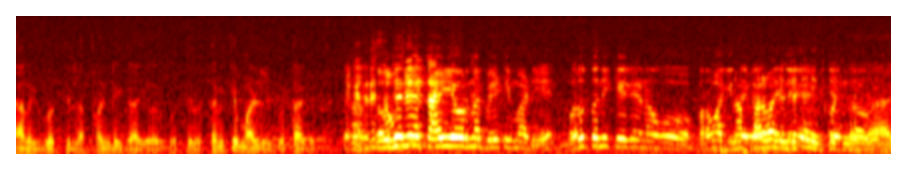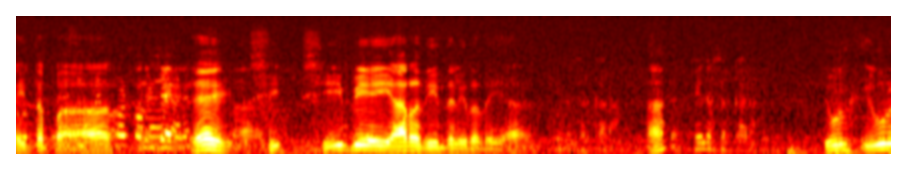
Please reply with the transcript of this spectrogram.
ನನಗೆ ಗೊತ್ತಿಲ್ಲ ಫಂಡಿಂಗ್ ಆಗಿರೋದು ಗೊತ್ತಿಲ್ಲ ತನಿಖೆ ಮಾಡ್ಲಿಕ್ಕೆ ಗೊತ್ತಾಗುತ್ತೆ. ಸೌಜನ್ಯ ತಾಯಿಯವ್ರನ್ನ ಭೇಟಿ ಮಾಡಿ ಮರು ತನಿಖೆಗೆ ನಾವು ಪರವಾಗಿಲ್ಲ ಆಯ್ತಪ್ಪ. ಏ ಸಿ ಸಿ ಬಿ ಐ ಯಾರ ಅಧೀನದಲ್ಲಿರೋದಯ್ಯ ಸರ್ಕಾರ ಹಾಂ ಕೇಂದ್ರ ಸರ್ಕಾರ. ಇವ್ರ ಇವ್ರ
